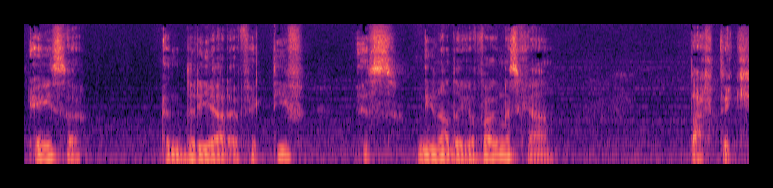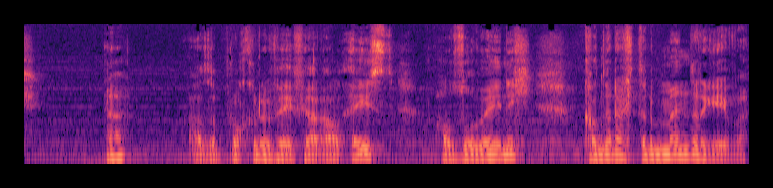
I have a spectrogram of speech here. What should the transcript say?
eisen en drie jaar effectief is niet naar de gevangenis gaan. Dacht ik. Ja? Als de procureur vijf jaar al eist, al zo weinig, kan de rechter minder geven.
